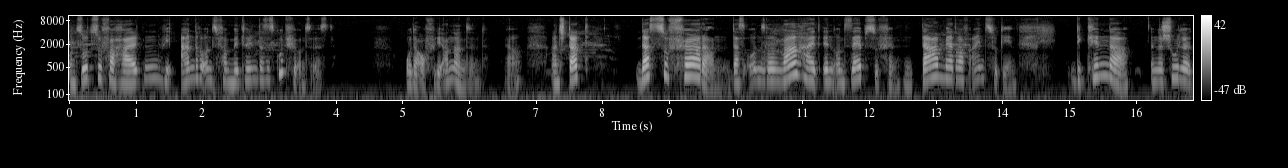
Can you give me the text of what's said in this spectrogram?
uns so zu verhalten, wie andere uns vermitteln, dass es gut für uns ist. Oder auch für die anderen sind. Ja? Anstatt das zu fördern, dass unsere Wahrheit in uns selbst zu finden, da mehr drauf einzugehen, die Kinder in der Schule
